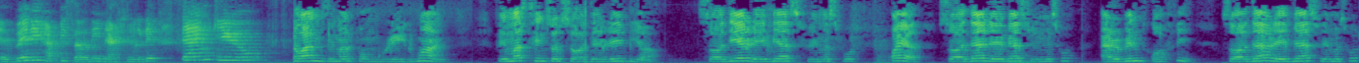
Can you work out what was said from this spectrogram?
a very happy Saudi National Day. Thank you. I'm Zimal from grade 1. Famous First things of Saudi Arabia. Saudi Arabia is famous for oil. Saudi Arabia is famous for Arabian coffee. Saudi Arabia is famous for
